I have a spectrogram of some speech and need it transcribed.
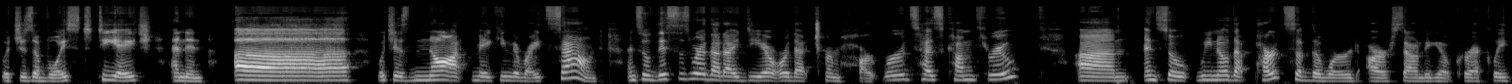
which is a voiced th, and then uh, which is not making the right sound. And so this is where that idea or that term heart words has come through. Um, and so we know that parts of the word are sounding out correctly,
